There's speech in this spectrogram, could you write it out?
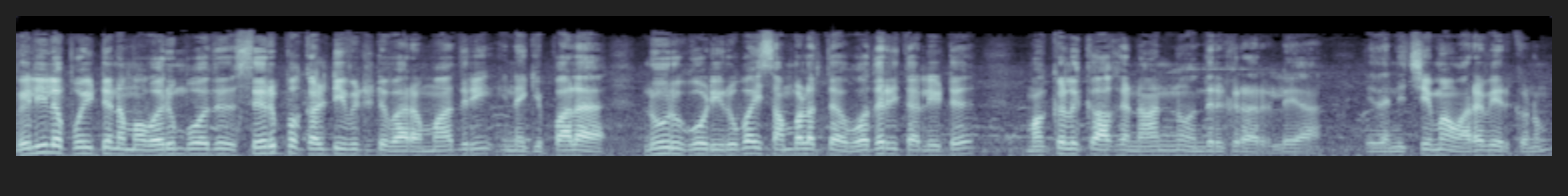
வெளியில் போயிட்டு நம்ம வரும்போது செருப்பை கழட்டி விட்டுட்டு வர மாதிரி இன்றைக்கி பல நூறு கோடி ரூபாய் சம்பளத்தை உதறி தள்ளிட்டு மக்களுக்காக நான் வந்திருக்கிறார் இல்லையா? இதை நிச்சயமாக வரவேற்கணும்.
